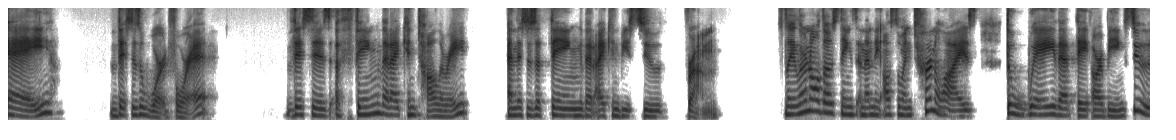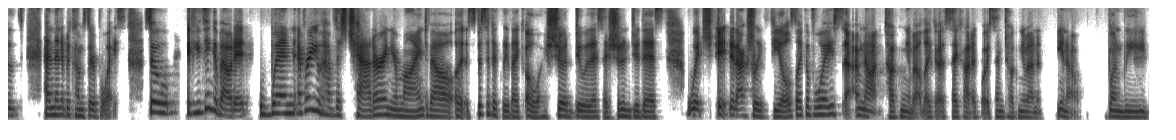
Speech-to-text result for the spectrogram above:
A, this is a word for it. This is a thing that I can tolerate. And this is a thing that I can be soothed from. So they learn all those things and then they also internalize the way that they are being soothed and then it becomes their voice. So if you think about it, whenever you have this chatter in your mind about uh, specifically like, oh, I should do this, I shouldn't do this, which it, it actually feels like a voice. I'm not talking about like a psychotic voice. I'm talking about, you know, when we,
